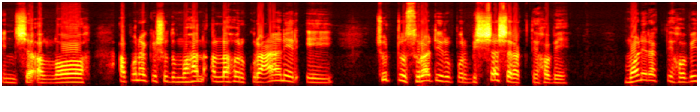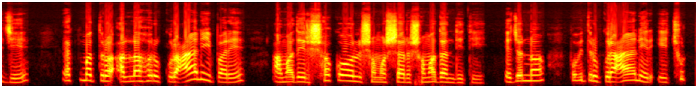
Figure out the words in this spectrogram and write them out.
ইনশা আল্লাহ আপনাকে শুধু মহান আল্লাহর কোরআনের এই ছোট্ট সুরাটির উপর বিশ্বাস রাখতে হবে। মনে রাখতে হবে যে একমাত্র আল্লাহর কোরআনই পারে আমাদের সকল সমস্যার সমাধান দিতে। এজন্য পবিত্র কোরআনের এই ছোট্ট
